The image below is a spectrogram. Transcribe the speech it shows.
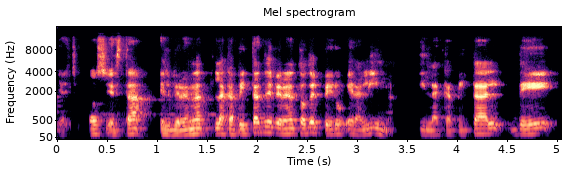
ya chicos, ya está, el virreinato- la capital del virreinato del Perú era Lima, y la capital del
